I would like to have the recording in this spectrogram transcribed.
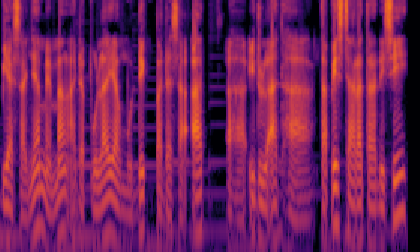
biasanya memang ada pula yang mudik pada saat uh, Idul Adha. Tapi secara tradisi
